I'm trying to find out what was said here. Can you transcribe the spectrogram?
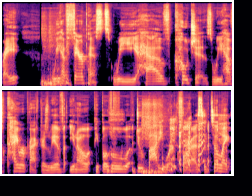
right? we have therapists, we have coaches, we have chiropractors, we have, you know, people who do body work for us. And so like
